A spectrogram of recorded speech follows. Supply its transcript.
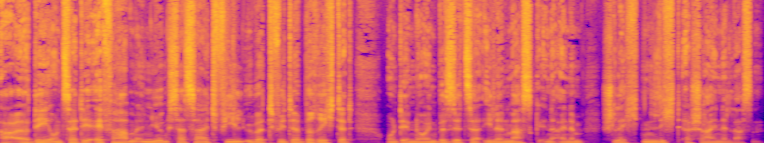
ARD und ZDF haben in jüngster Zeit viel über Twitter berichtet und den neuen Besitzer Elon Musk in einem schlechten Licht erscheinen lassen.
